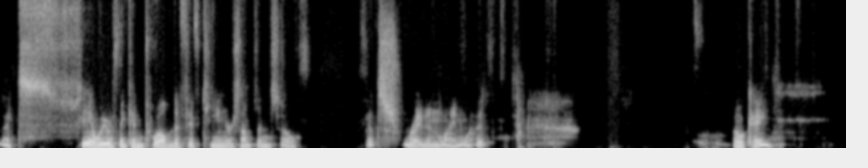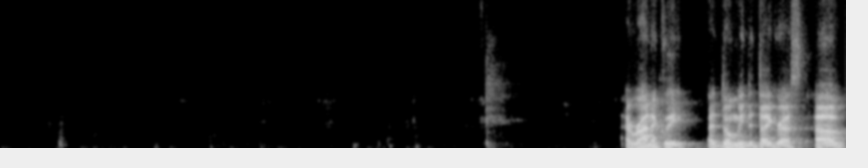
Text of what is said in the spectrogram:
That's, yeah, we were thinking twelve to fifteen or something, so that's right in line with it. Okay, Ironically, I don't mean to digress. Uh,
